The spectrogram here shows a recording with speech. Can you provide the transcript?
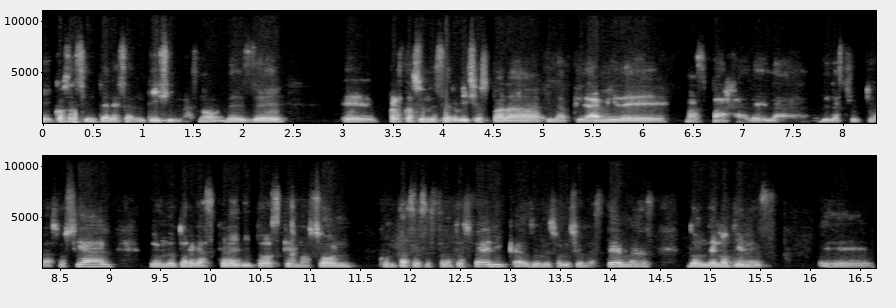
y hay cosas interesantísimas, ¿no? Desde eh, prestación de servicios para la pirámide más baja de la, de la estructura social, donde otorgas créditos que no son con tasas estratosféricas, donde solucionas temas, donde no tienes eh,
